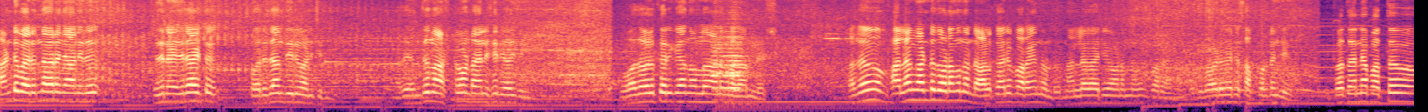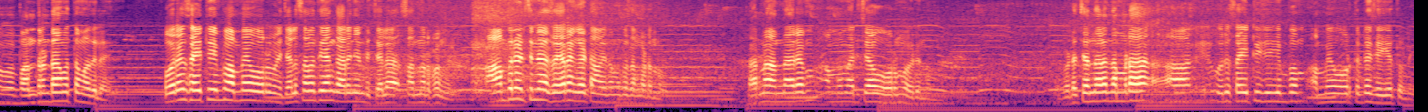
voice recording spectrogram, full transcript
ആണ്ട് വരുന്നവരെ ഞാനിത് ഇതിനെതിരായിട്ട് പൊരുതാൻ തീരുമാനിച്ചിരുന്നു. അത് എന്ത് നഷ്ടമുണ്ടായാലും ശരി അത് ചെയ്യും. ബോധവൽക്കരിക്കുക എന്നുള്ളതാണ് പ്രധാന ലക്ഷ്യം. അത് ഫലം കണ്ടു തുടങ്ങുന്നുണ്ട്. ആൾക്കാർ പറയുന്നുണ്ട്. നല്ല കാര്യമാണെന്ന് പറയുന്നുണ്ട്. ഒരുപാട് പേര് സപ്പോർട്ടും ചെയ്തു ഇപ്പോൾ തന്നെ പത്ത് പന്ത്രണ്ടാമത്തെ മതിലായി. ഓരോ സൈറ്റ് ചെയ്യുമ്പോൾ അമ്മയെ ഓർമ്മ ചില സമയത്ത് ഞാൻ കരഞ്ഞിട്ടുണ്ട് ചില സന്ദർഭങ്ങളിൽ. ആംബുലൻസിന്റെ സേറം കേട്ടാൽ മതി നമുക്ക് സങ്കടം തോന്നും. കാരണം അന്നേരം അമ്മ മരിച്ച ആ ഓർമ്മ വരുന്നു ഇവിടെ ചെന്നാലും നമ്മുടെ ഒരു സൈറ്റ് ചെയ്യുമ്പം അമ്മയെ ഓർത്തിട്ടേ ചെയ്യത്തുള്ളൂ.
